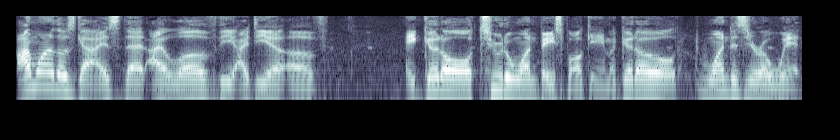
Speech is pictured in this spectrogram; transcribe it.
I'm one of those guys that I love the idea of a good old two to one baseball game, a good old one to zero win,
